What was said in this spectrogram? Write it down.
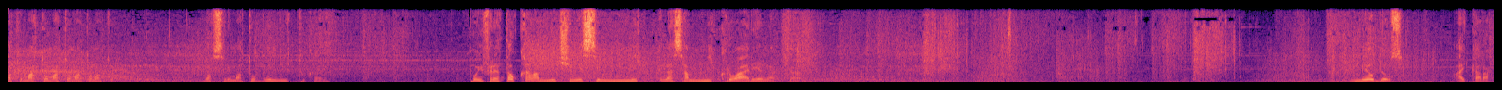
Ok, matou, matou, matou, matou. Nossa, ele matou bonito, cara. Pô, enfrentar o Calamite nesse, nessa micro arena, cara. Meu Deus. Ai, caraca.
